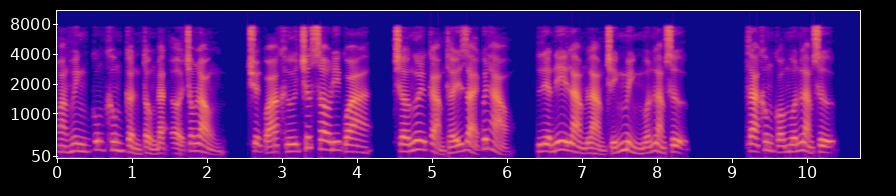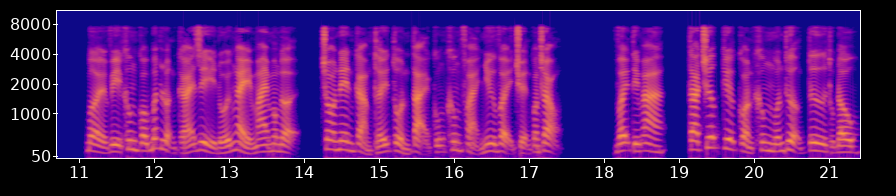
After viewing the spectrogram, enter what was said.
hoàng huynh cũng không cần tổng đặt ở trong lòng, chuyện quá khứ trước sau đi qua, chờ ngươi cảm thấy giải quyết hảo, liền đi làm làm chính mình muốn làm sự. Ta không có muốn làm sự. Bởi vì không có bất luận cái gì đối ngày mai mong đợi, cho nên cảm thấy tồn tại cũng không phải như vậy chuyện quan trọng. Vậy tím A, ta trước kia còn không muốn thượng tư thuộc đâu,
